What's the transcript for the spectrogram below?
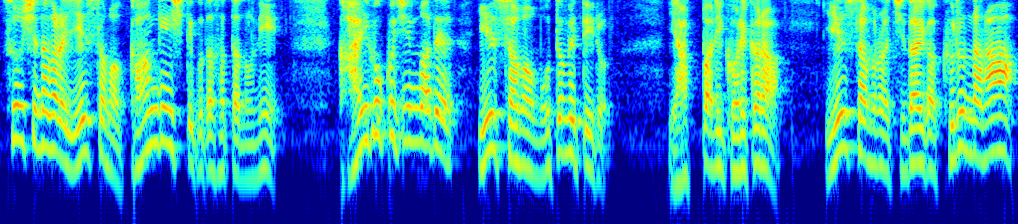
そうしながらイエス様を歓迎してくださったのに外国人までイエス様を求めている。やっぱりこれからイエス様の時代が来るんだな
